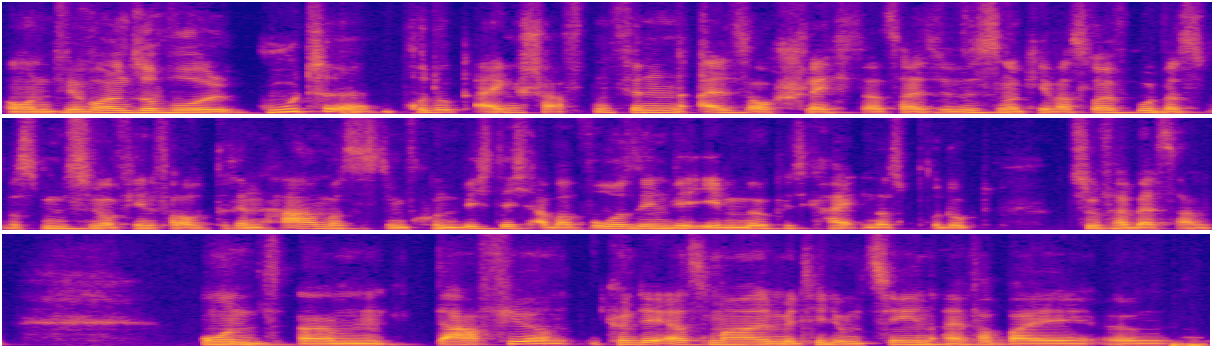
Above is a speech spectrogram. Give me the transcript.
Und wir wollen sowohl gute Produkteigenschaften finden als auch schlechte. Das heißt, wir wissen, okay, was läuft gut, was, was müssen wir auf jeden Fall auch drin haben, was ist dem Kunden wichtig, aber wo sehen wir eben Möglichkeiten, das Produkt zu verbessern. Und ähm, dafür könnt ihr erstmal mit Helium 10 einfach bei ähm,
